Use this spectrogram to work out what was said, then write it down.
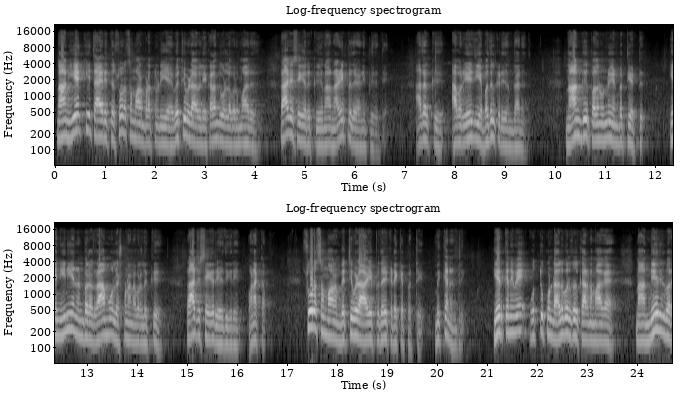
நான் இயக்கி தயாரித்த சூரசம்மாரம் படத்தினுடைய வெற்றி விழாவிலே கலந்து கொள்ள வருமாறு ராஜசேகருக்கு நான் அழைப்பதை அனுப்பியிருந்தேன். அதற்கு அவர் எழுதிய பதில் கடிதம்தான் இது. நான்கு பதினொன்று எண்பத்தி எட்டு. என் இனிய நண்பர் ராமு லக்ஷ்மணன் அவர்களுக்கு ராஜசேகர் எழுதுகிறேன். வணக்கம். சூரசம்மானம் வெற்றி விழா அழைப்புதழ் கிடைக்கப்பெற்றேன். மிக்க நன்றி. ஏற்கனவே ஒத்துக்கொண்ட அலுவல்கள் காரணமாக நான் நேரில் வர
